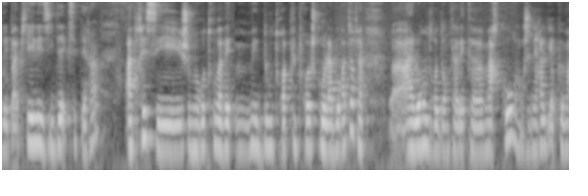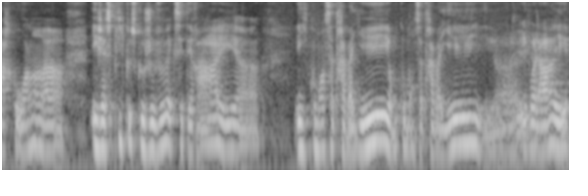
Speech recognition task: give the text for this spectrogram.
les papiers, les idées, etc., après, je me retrouve avec mes deux ou trois plus proches collaborateurs, enfin, à Londres, donc avec euh, Marco. En général, il n'y a que Marco. Hein, euh, et j'explique ce que je veux, etc. Et, et ils commencent à travailler, on commence à travailler, et, euh, voilà, et,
